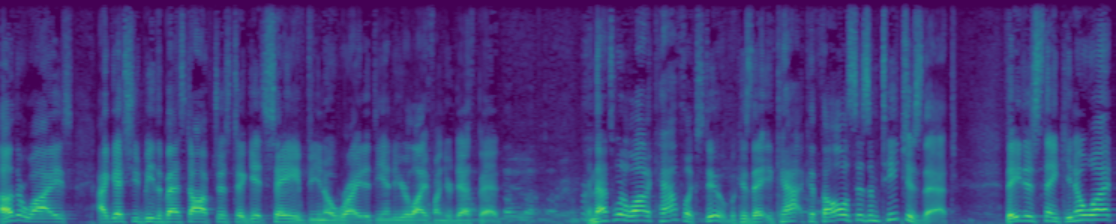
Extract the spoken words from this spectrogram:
Otherwise, I guess you'd be the best off just to get saved, you know, right at the end of your life on your deathbed. And that's what a lot of Catholics do, because they, Catholicism teaches that. They just think, you know what?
